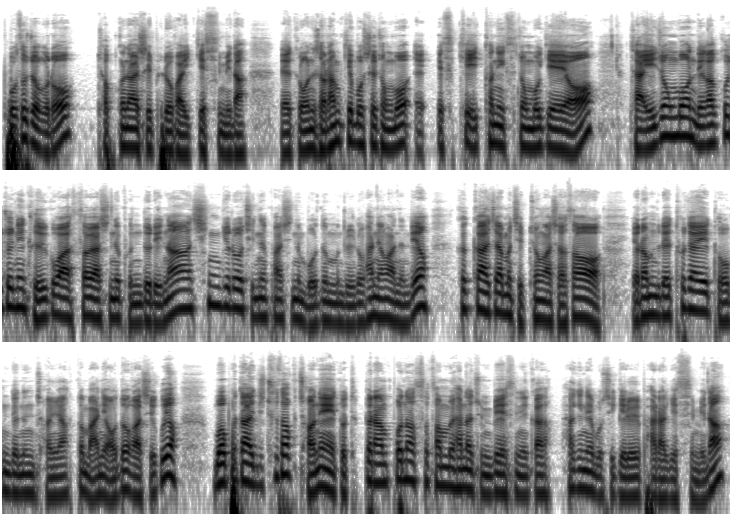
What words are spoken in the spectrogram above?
보수적으로 접근하실 필요가 있겠습니다. 네, 그럼 오늘 저랑 함께 보실 종목 SK 이터닉스 종목이에요. 자, 이 종목 내가 꾸준히 들고 왔어야 하시는 분들이나 신규로 진입하시는 모든 분들도 환영하는데요. 끝까지 한번 집중하셔서 여러분들의 투자에 도움되는 전략도 많이 얻어가시고요. 무엇보다 이제 추석 전에 또 특별한 보너스 선물 하나 준비했으니까 확인해 보시기를 바라겠습니다.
